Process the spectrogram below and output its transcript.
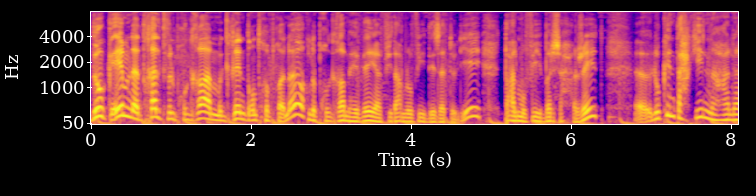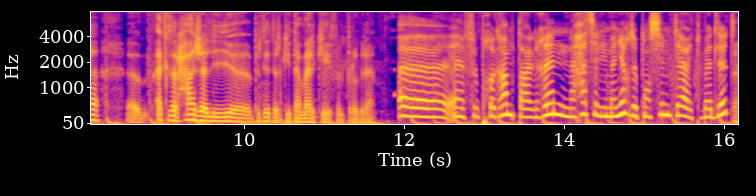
donc امنا دخلت في ال programme graines d'entrepreneurs ال programme هذايا في تعملوا فيه des ateliers تعلموا فيه برشا حاجات. آه، لو كان تحكي لنا على آه، أكثر حاجة اللي peut-être qui t'a marquée في ال programme؟ آه، في ال programme تاع graines حاسة les manières de penser نتاعي تبدلت.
